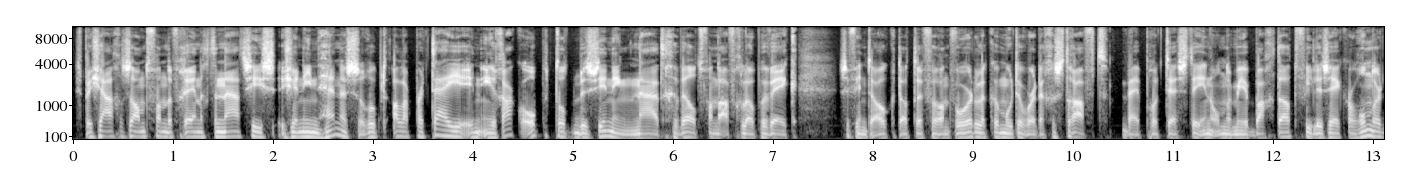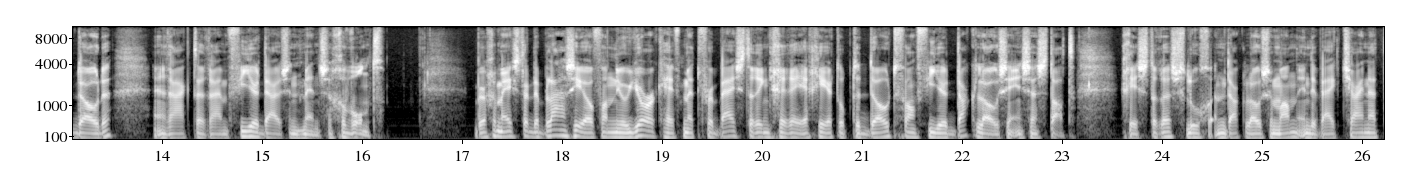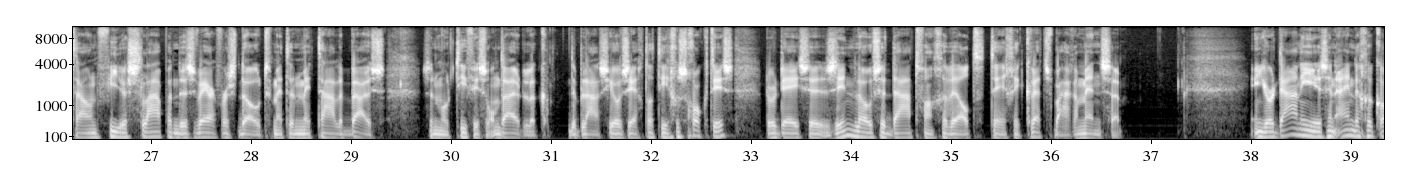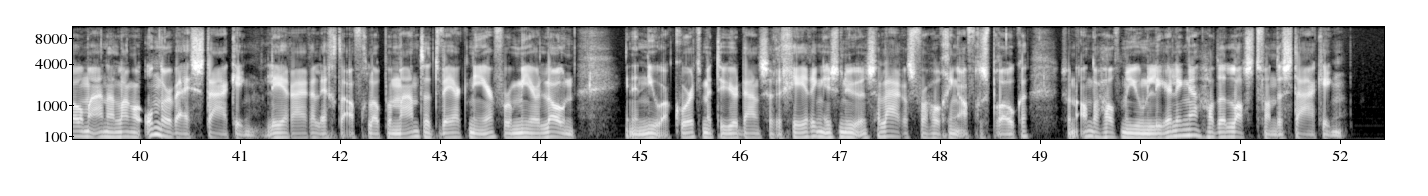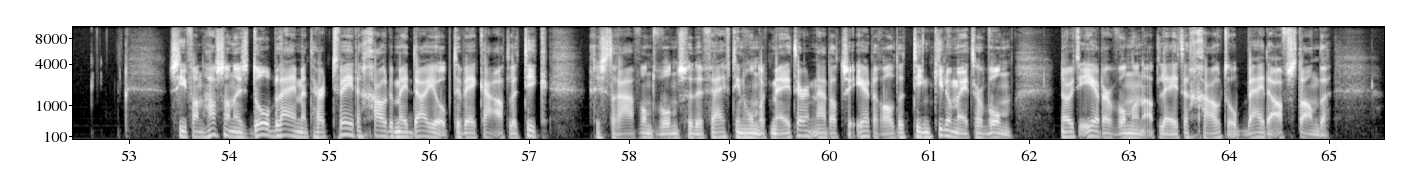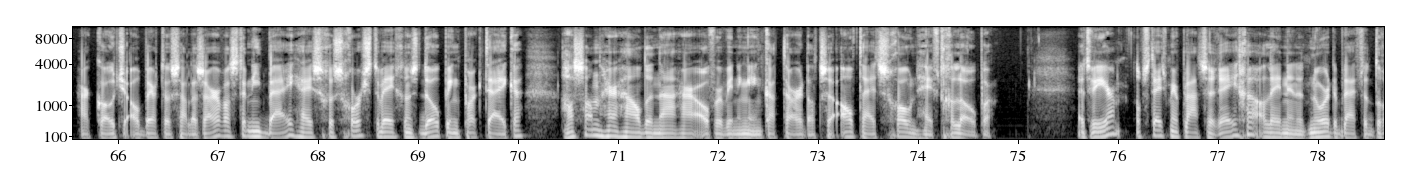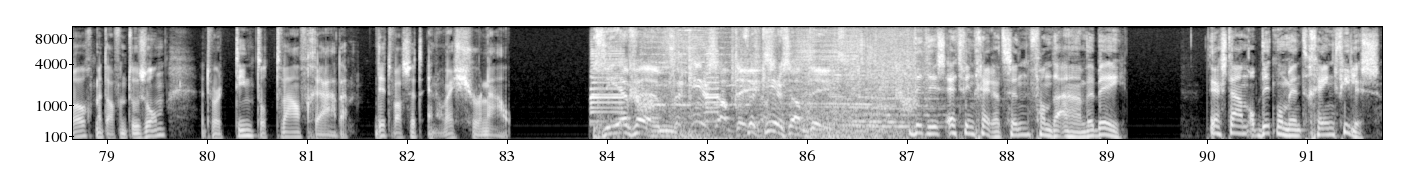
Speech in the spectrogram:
Speciaal gezant van de Verenigde Naties Janine Hennis roept alle partijen in Irak op tot bezinning na het geweld van de afgelopen week. Ze vindt ook dat de verantwoordelijken moeten worden gestraft. Bij protesten in onder meer Bagdad vielen zeker 100 doden en raakten ruim 4000 mensen gewond. Burgemeester de Blasio van New York heeft met verbijstering gereageerd op de dood van vier daklozen in zijn stad. Gisteren sloeg een dakloze man in de wijk Chinatown vier slapende zwervers dood met een metalen buis. Zijn motief is onduidelijk. De Blasio zegt dat hij geschokt is door deze zinloze daad van geweld tegen kwetsbare mensen. In Jordanië is een einde gekomen aan een lange onderwijsstaking. Leraren legden afgelopen maand het werk neer voor meer loon. In een nieuw akkoord met de Jordaanse regering is nu een salarisverhoging afgesproken. Zo'n anderhalf miljoen leerlingen hadden last van de staking. Sivan Hassan is dolblij met haar tweede gouden medaille op de WK Atletiek. Gisteravond won ze de 1500 meter nadat ze eerder al de 10 kilometer won. Nooit eerder won een atlete goud op beide afstanden. Haar coach Alberto Salazar was er niet bij. Hij is geschorst wegens dopingpraktijken. Hassan herhaalde na haar overwinning in Qatar dat ze altijd schoon heeft gelopen. Het weer. Op steeds meer plaatsen regen. Alleen in het noorden blijft het droog met af en toe zon. Het wordt 10 tot 12 graden. Dit was het NOS Journaal. ZFM. Verkeersupdate. Verkeersupdate. Dit is Edwin Gerritsen van de ANWB. Er staan op dit moment geen files.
